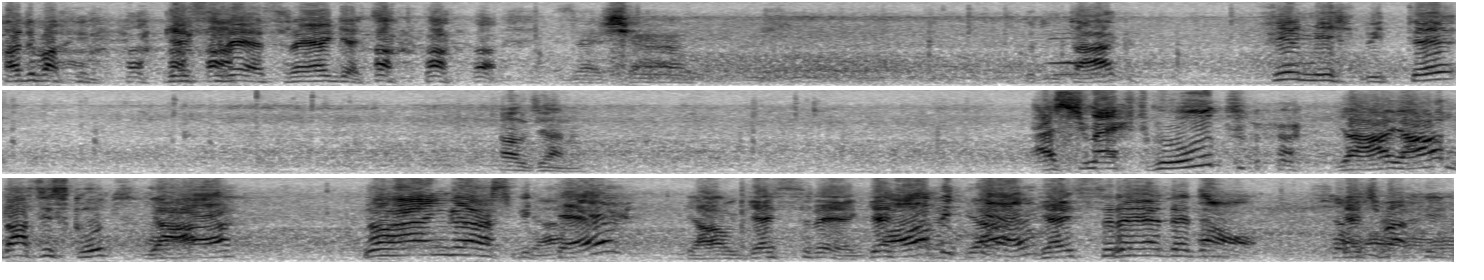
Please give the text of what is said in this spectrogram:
Hadi bakayım. Geç sıraya sıraya geç. Sehr schön. Guten Tag. Für mich bitte. Al canım. Es schmeckt gut. Ja, ja, das ist gut. Ja. Noch ein Glas bitte. Ya geç sıraya geç. Aa, bitti. Ya, Geç sıraya dedim. Geç bakayım.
